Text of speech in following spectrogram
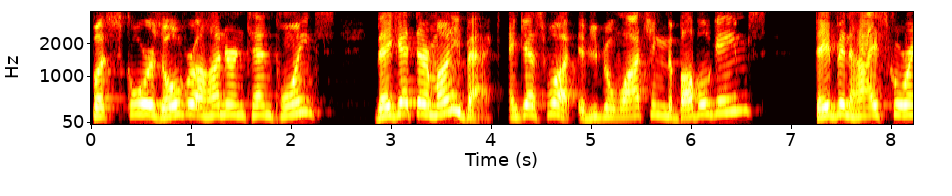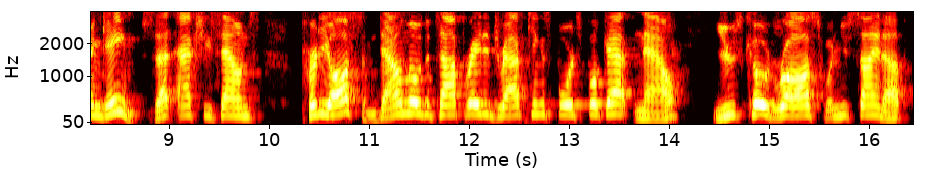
but scores over 110 points, they get their money back. And guess what? If you've been watching the bubble games, they've been high scoring games. So that actually sounds pretty awesome. Download the top rated DraftKings Sportsbook app now. Use code ROSS when you sign up.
